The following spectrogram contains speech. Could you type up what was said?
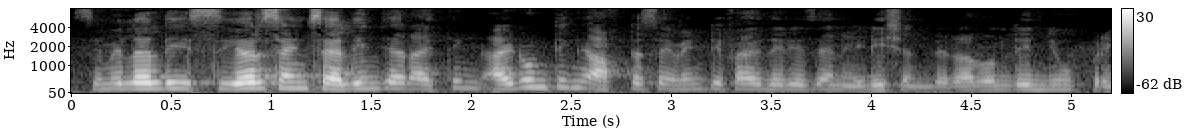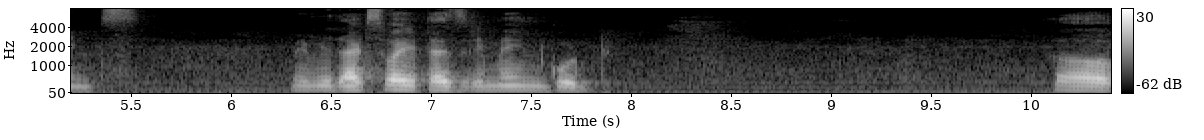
Similarly, Sears and Salinger, I think, I don't think after 75 there is an edition, there are only new prints. Maybe that's why it has remained good. Uh,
